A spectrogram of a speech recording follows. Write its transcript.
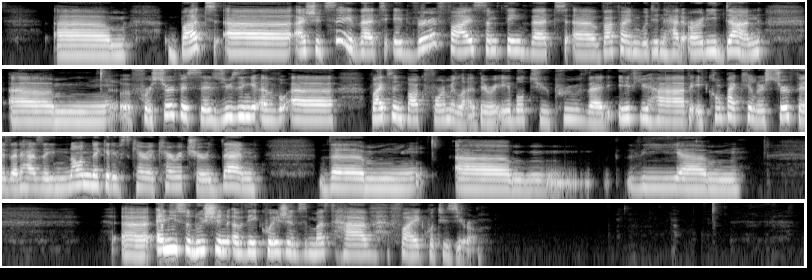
Um, but uh, I should say that it verifies something that uh, Vafa and Witten had already done um, for surfaces using a, a Weitzenböck formula. They were able to prove that if you have a compact Kähler surface that has a non-negative scalar curvature, then the um, um, the um, uh, any solution of the equations must have phi equal to zero.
